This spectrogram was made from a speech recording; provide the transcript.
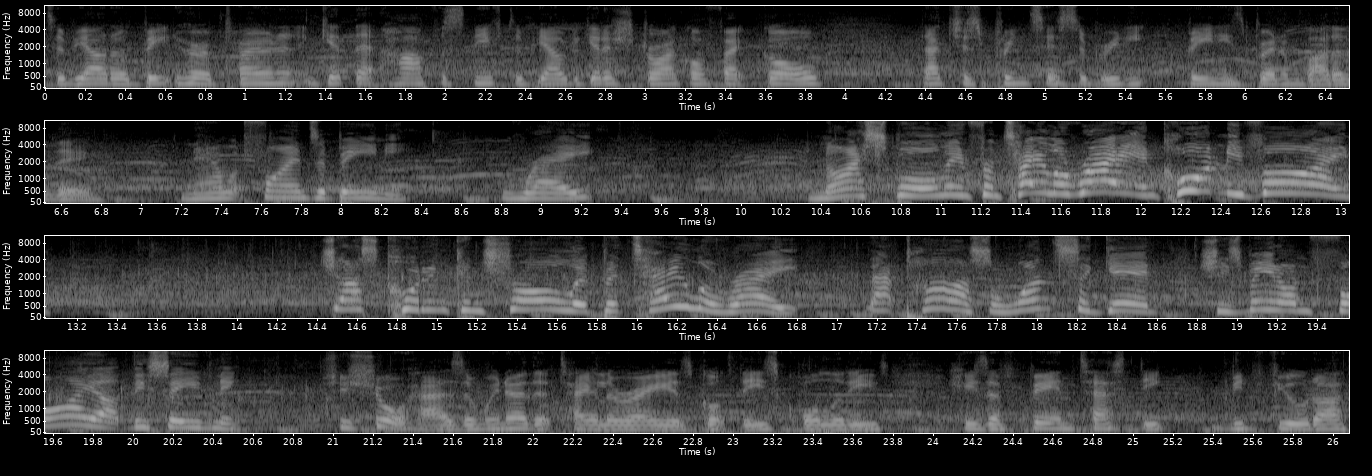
to be able to beat her opponent and get that half a sniff to be able to get a strike off that goal. That's just Princess Ibini's bread and butter there. Now it finds a Beanie. Ray. Nice ball in from Taylor Ray and Cortnee Vine. Just couldn't control it, but Taylor Ray, that pass, once again, she's been on fire this evening. She sure has, and we know that Taylor Ray has got these qualities. She's a fantastic midfielder.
